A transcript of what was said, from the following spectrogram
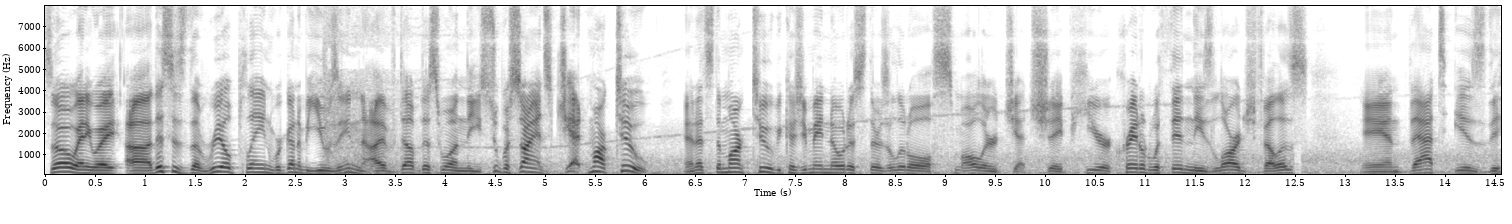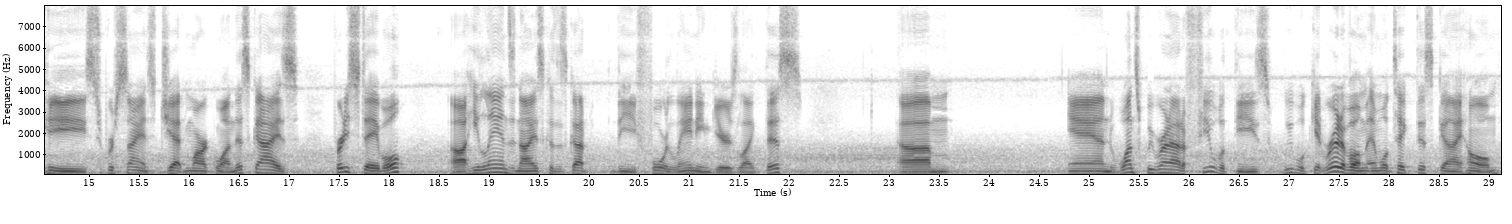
So anyway, uh, this is the real plane we're going to be using. I've dubbed this one the Super Science Jet Mark II. And it's the Mark II because you may notice there's a little smaller jet shape here cradled within these large fellas. And that is the Super Science Jet Mark I. This guy's pretty stable. Uh, he lands nice because it's got the four landing gears like this. Um, and once we run out of fuel with these, we will get rid of them and we'll take this guy home.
